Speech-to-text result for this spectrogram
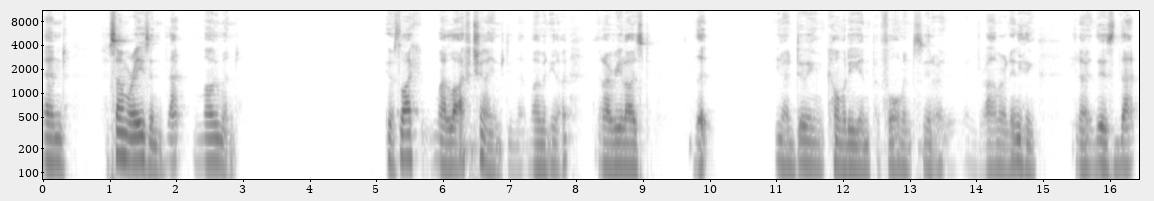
and for some reason that moment it was like my life changed in that moment, you know, and I realized that, you know, doing comedy and performance, you know, and drama and anything, you know, there's that.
